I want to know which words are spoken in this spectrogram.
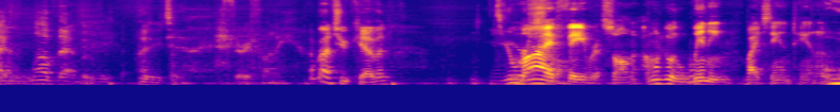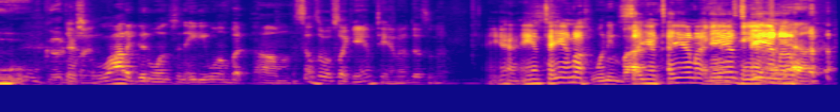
I love that movie. I do too. Very funny. How about you, Kevin? Your My song. favorite song. I'm gonna go with "Winning" by Santana. Ooh, good There's one. a lot of good ones in '81, but um, It sounds almost like Antana, doesn't it? Yeah, antenna. Winning by Santana, Antenna, antenna. yeah.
